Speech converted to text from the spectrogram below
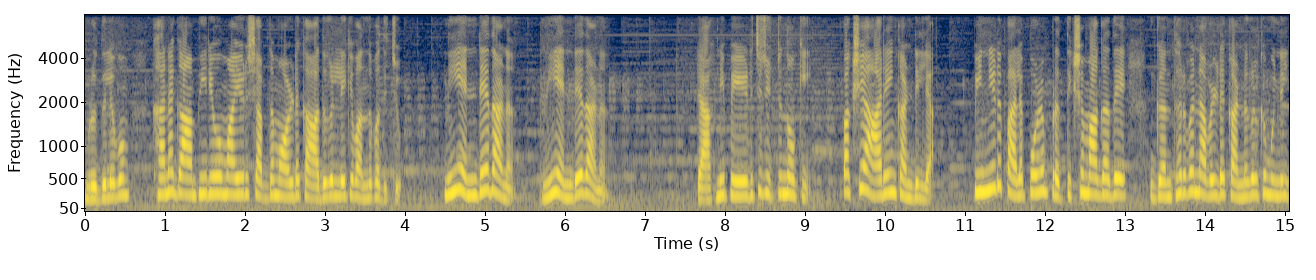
മൃദുലവും ഖനഗാംഭീര്യവുമായൊരു ശബ്ദം അവളുടെ കാതുകളിലേക്ക് വന്നു പതിച്ചു. നീ എന്റേതാണ്? നീ എന്റേതാണ്? രാജ്ഞി പേടിച്ചു ചുറ്റും നോക്കി. പക്ഷെ ആരെയും കണ്ടില്ല. പിന്നീട് പലപ്പോഴും പ്രത്യക്ഷമാകാതെ ഗന്ധർവൻ അവളുടെ കണ്ണുകൾക്ക് മുന്നിൽ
